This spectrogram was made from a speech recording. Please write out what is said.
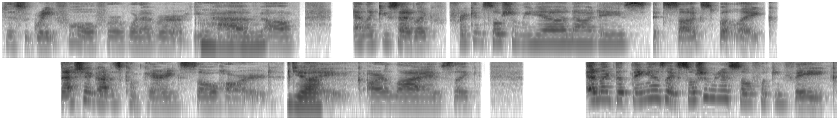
just grateful for whatever you have Mhm. um and like you said like freaking social media nowadays it sucks but like that shit got us comparing so hard Yeah. like our lives like and like the thing is like social media is so fucking fake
